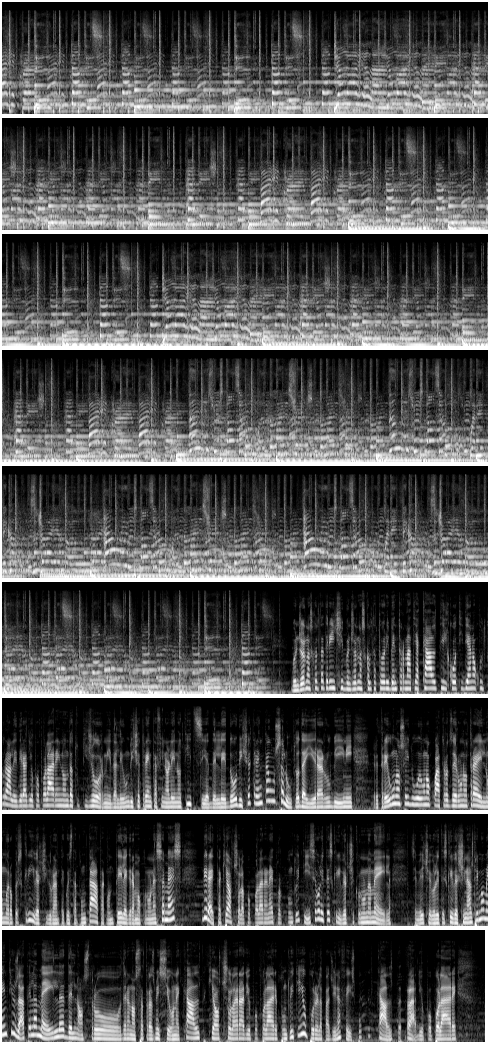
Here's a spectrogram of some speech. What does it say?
Buongiorno ascoltatrici, buongiorno ascoltatori, bentornati a Calti, il quotidiano culturale di Radio Popolare in onda tutti i giorni, dalle 11.30 fino alle notizie delle 12.30. Un saluto da Ira Rubini. 331 6214013 il numero per scriverci durante questa puntata con Telegram o con un sms, diretta chiocciolapopolarenetwork.it se volete scriverci con una mail. Se invece volete scriverci in altri momenti usate la mail del nostro, della nostra trasmissione calt-radiopopolare.it oppure la pagina Facebook Calt Radio Popolare.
